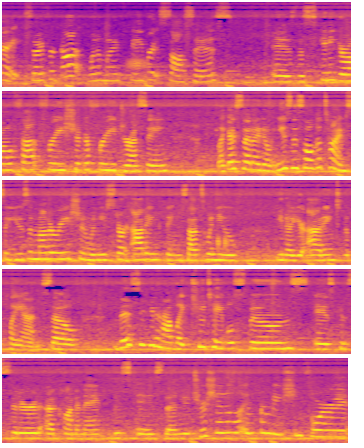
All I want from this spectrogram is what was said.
All right, so I forgot one of my favorite sauces is the Skinny Girl fat-free, sugar-free dressing. Like I said, I don't use this all the time, so use in moderation when you start adding things. That's when you, you know, you're adding to the plan. So this you can have like two tablespoons is considered a condiment. This is the nutritional information for it.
